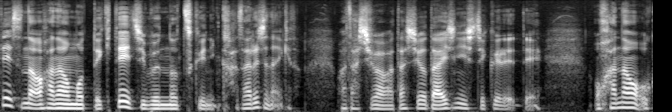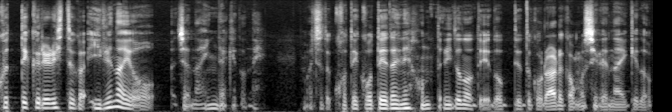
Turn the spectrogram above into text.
で、そのお花を持ってきて自分の机に飾るじゃないけど、私は私を大事にしてくれて、お花を送ってくれる人がいるのよ、じゃないんだけどね。まあ、ちょっとコテコテでね、本当にどの程度っていうところあるかもしれないけど、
